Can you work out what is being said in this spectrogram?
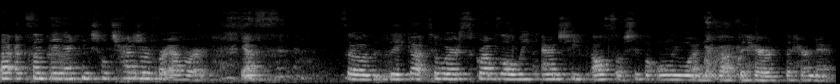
Uh, something I think she'll treasure forever. Yes. So they got to wear scrubs all week, and she also she's the only one that got the hair the hairnet.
